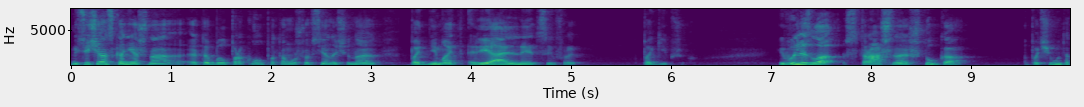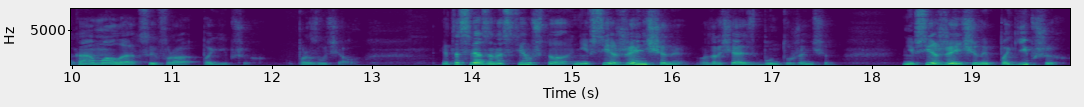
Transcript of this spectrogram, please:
И сейчас, конечно, это был прокол, потому что все начинают поднимать реальные цифры погибших. И вылезла страшная штука, почему такая малая цифра погибших прозвучала? Это связано с тем, что не все женщины, возвращаясь к бунту женщин, не все женщины погибших,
